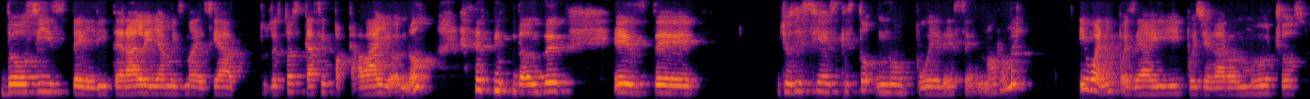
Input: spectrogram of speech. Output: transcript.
dosis de literal, ella misma decía, pues esto es casi para caballo, ¿no? Entonces, este, yo decía, es que esto no puede ser normal. Y bueno, pues de ahí pues llegaron muchos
